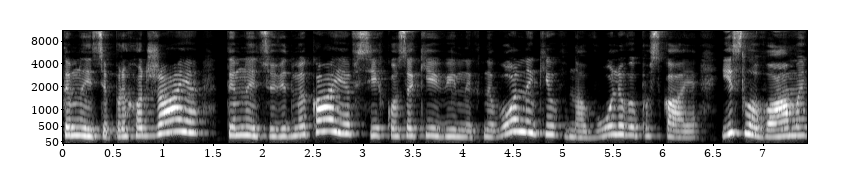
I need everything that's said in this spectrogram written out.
темниці приходжає, темницю відмикає, всіх козаків вільних невольників на волю випускає і словами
